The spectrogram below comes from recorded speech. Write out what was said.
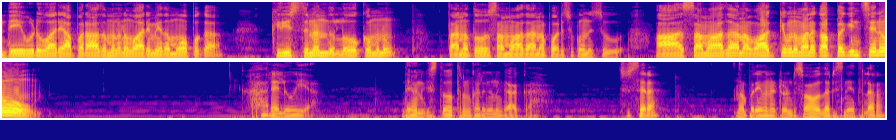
దేవుడు వారి అపరాధములను వారి మీద మోపక క్రీస్తునందు లోకమును తనతో సమాధానపరుచుకొనుచు ఆ సమాధాన వాక్యమును మనకు అప్పగించెను హల్లెలూయా. దేవునికి స్తోత్రం కలుగును గాక. చూసారా? నా ప్రియమైనటువంటి సహోదరి స్నేహితులరా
